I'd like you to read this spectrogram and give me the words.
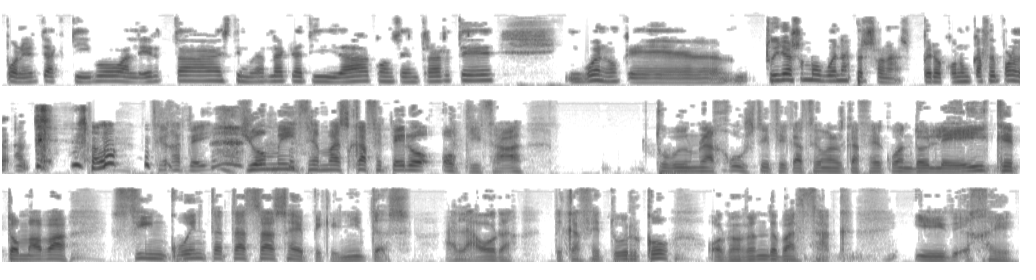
ponerte activo, alerta, estimular la creatividad, concentrarte. Y bueno, que tú y yo somos buenas personas, pero con un café por delante. Fíjate, yo me hice más cafetero o quizá tuve una justificación al café cuando leí que tomaba 50 tazas eh, pequeñitas a la hora de café turco o de Balzac. Y dije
